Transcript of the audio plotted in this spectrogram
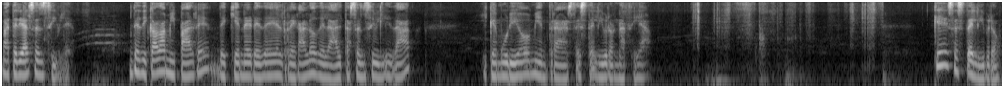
Material sensible, dedicado a mi padre, de quien heredé el regalo de la alta sensibilidad y que murió mientras este libro nacía. ¿Qué es este libro?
